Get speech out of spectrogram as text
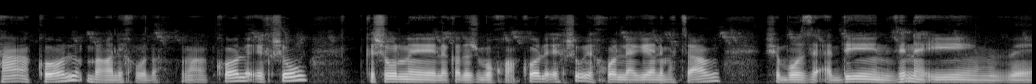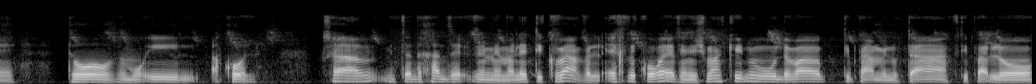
הכל ברא לכבודו. כלומר, הכל איכשהו קשור לקדוש ברוך הוא. הכל איכשהו יכול להגיע למצב שבו זה עדין ונעים וטוב ומועיל, הכל. עכשיו, מצד אחד זה, זה ממלא תקווה, אבל איך זה קורה? זה נשמע כאילו דבר טיפה מנותק, טיפה לא,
